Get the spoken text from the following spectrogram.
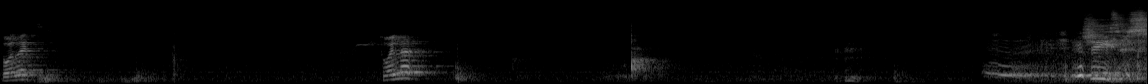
Toilet? Toilet? Jesus!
